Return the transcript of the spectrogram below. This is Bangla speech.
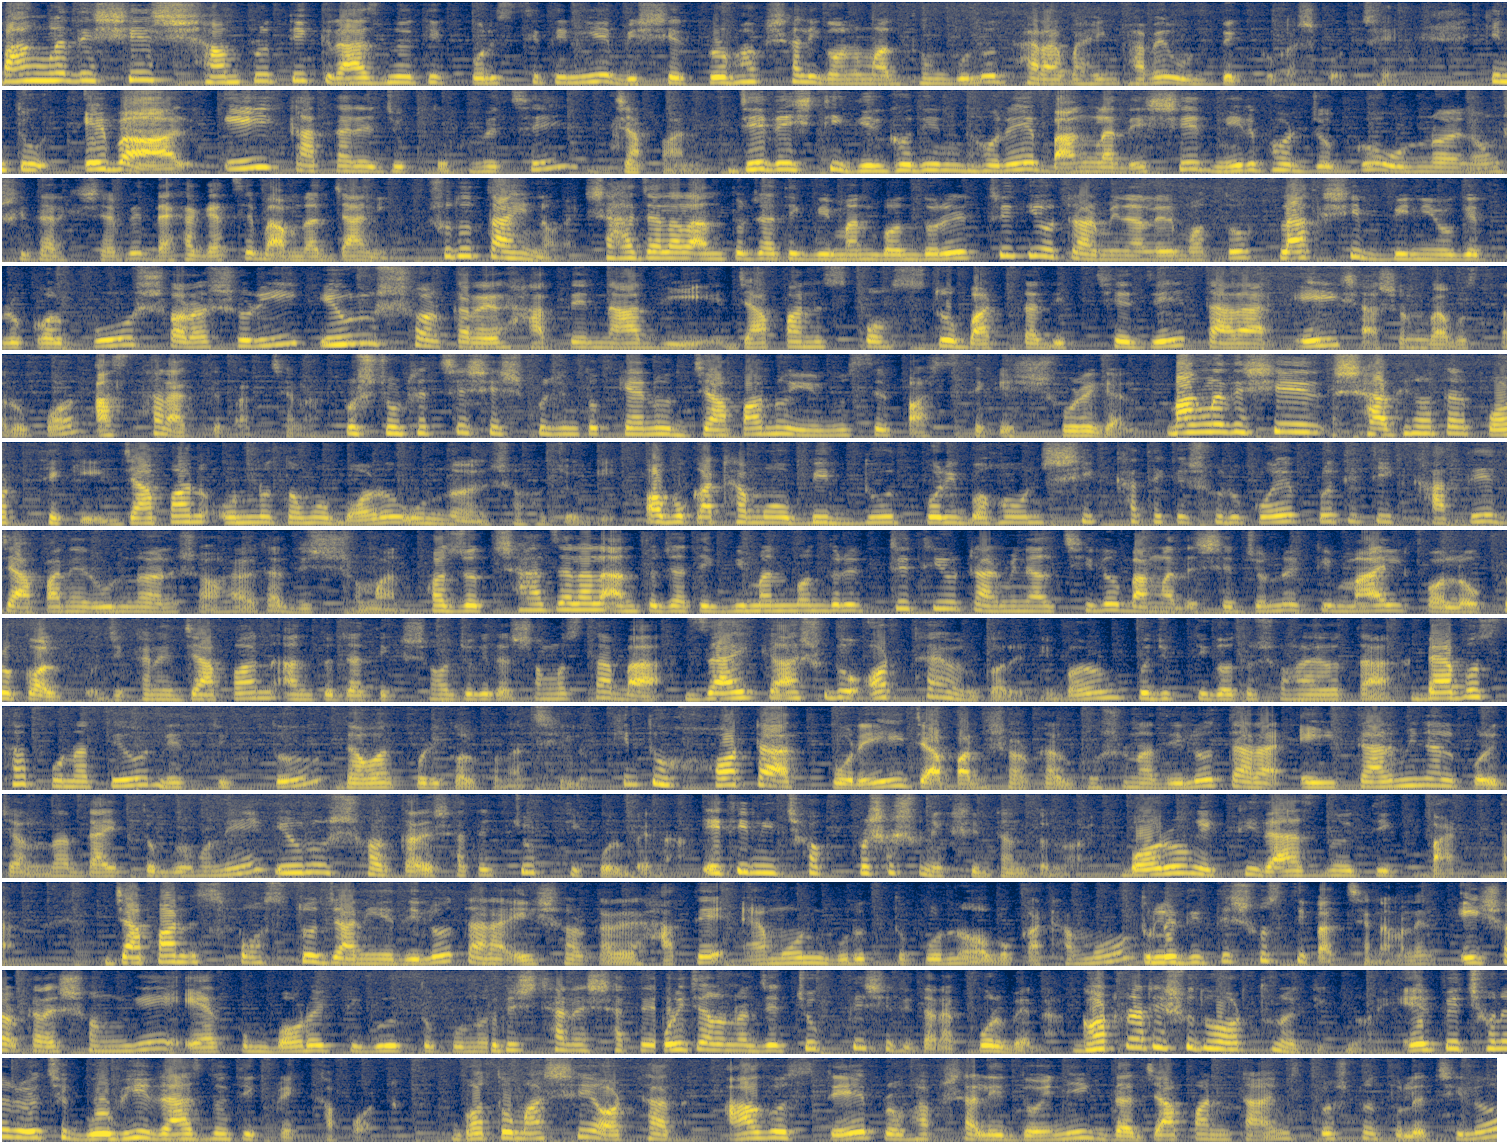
বাংলাদেশের সাম্প্রতিক রাজনৈতিক পরিস্থিতি নিয়ে বিশ্বের প্রভাবশালী গণমাধ্যমগুলো ধারাবাহিকভাবে উদ্বেগ প্রকাশ করছে। কিন্তু এবার এই কাতারে যুক্ত হয়েছে জাপান। যে দেশটি দীর্ঘদিন ধরে বাংলাদেশের নির্ভরযোগ্য উন্নয়ন অংশীদার হিসেবে দেখা গেছে বা আমরা জানি, শুধু তাই নয়, শাহজালাল আন্তর্জাতিক বিমানবন্দরের তৃতীয় টার্মিনালের মতো ফ্ল্যাগশিপ বিনিয়োগের প্রকল্প সরাসরি ইউনুস সরকারের হাতে না দিয়ে জাপান স্পষ্ট বার্তা দিচ্ছে যে তারা এই শাসন ব্যবস্থার উপর আস্থা রাখতে পারছে না। প্রশ্ন উঠেছে, শেষ পর্যন্ত কেন জাপান ও ইউনুসের পাশ থেকে সরে গেল? বাংলাদেশের স্বাধীনতার পর থেকেই জাপান অন্যতম বড় উন্নয়ন সহযোগী। অবকাঠামো, বিদ্যুৎ পরিবহন, শিক্ষা থেকে শুরু করে প্রতিটি খাতে জাপানের উন্নয়ন সহায়তা দৃশ্যমান। হজরত শাহজালাল আন্তর্জাতিক বিমানবন্দরের তৃতীয় টার্মিনাল ছিল বাংলাদেশের জন্য একটি মাইল ফলক প্রকল্প, যেখানে জাপান আন্তর্জাতিক সহযোগিতা সংস্থা বা জাইকা শুধু অর্থায়ন করেনি, বরং প্রযুক্তিগত সহায়তা ব্যবস্থাপনাতেও নেতৃত্ব দেওয়ার পরিকল্পনা ছিল। কিন্তু হঠাৎ করেই জাপান সরকার ঘোষণা দিল, তারা এই টার্মিনাল পরিচালনার দায়িত্ব গ্রহণে ইউনুস সরকারের সাথে চুক্তি করবে না। এটি নিছক প্রশাসনিক সিদ্ধান্ত নয়, বরং একটি রাজনৈতিক বার্তা। জাপান স্পষ্ট জানিয়ে দিল তারা এই সরকারের হাতে এমন গুরুত্বপূর্ণ অবকাঠামো তুলে দিতে স্বস্তি পাচ্ছে না। মানে এই সরকারের সঙ্গে এরকম বড় একটি গুরুত্বপূর্ণ প্রতিষ্ঠানের সাথে পরিচালনার যে চুক্তি সেটি তারা করবে না। ঘটনাটি শুধু অর্থনৈতিক নয়, এর পেছনে রয়েছে গভীর রাজনৈতিক প্রেক্ষাপট। গত মাসে, অর্থাৎ আগস্টে, প্রভাবশালী দৈনিক দ্য জাপান টাইমস প্রশ্ন তুলেছিল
